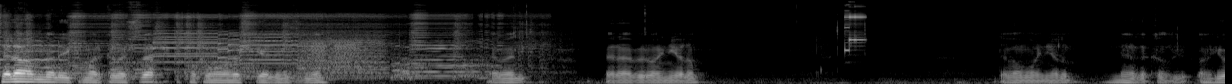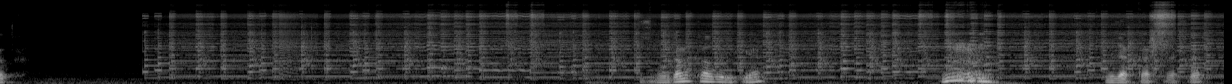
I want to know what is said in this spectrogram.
Selamünaleyküm arkadaşlar. Pokemon'a hoş geldiniz yine. Hemen beraber oynayalım. Devam oynayalım. Nerede kalıyor? Ah, yok. Biz burada mı kalıyorduk ya? Bir dakika arkadaşlar.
